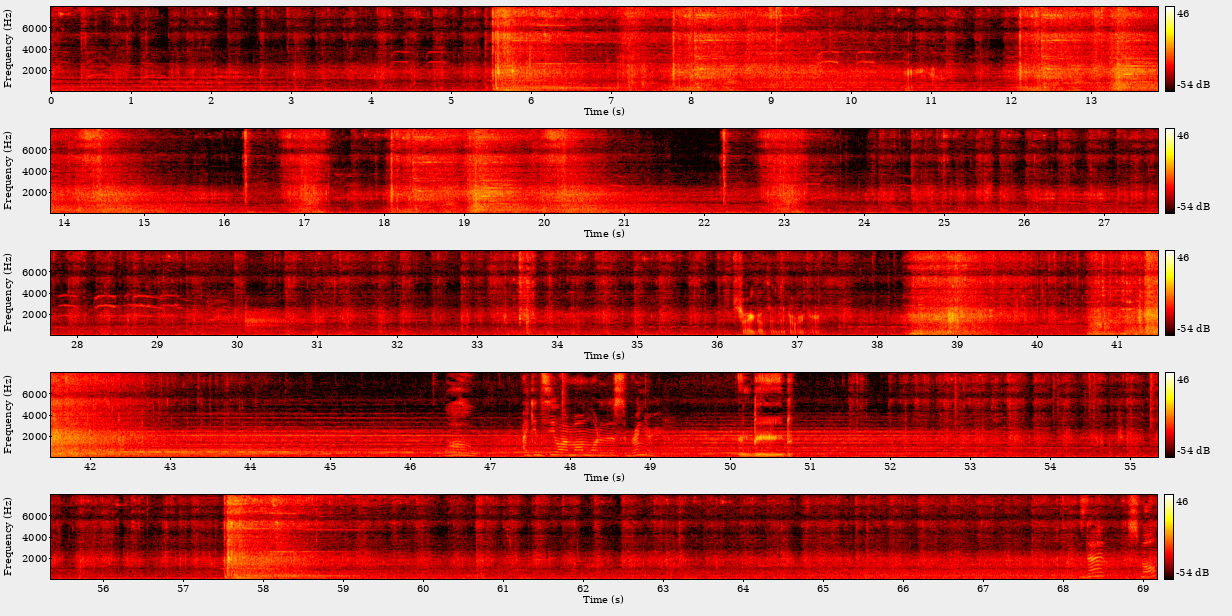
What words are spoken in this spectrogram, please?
Should I go through the door here? Whoa. I can see why Mom wanted us to bring her here. Indeed. Is that smoke?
